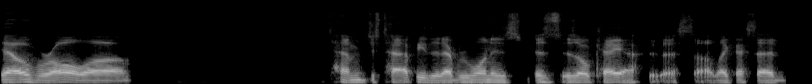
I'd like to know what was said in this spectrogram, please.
yeah, overall, uh I'm just happy that everyone is is is okay after this. Uh, like I said,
